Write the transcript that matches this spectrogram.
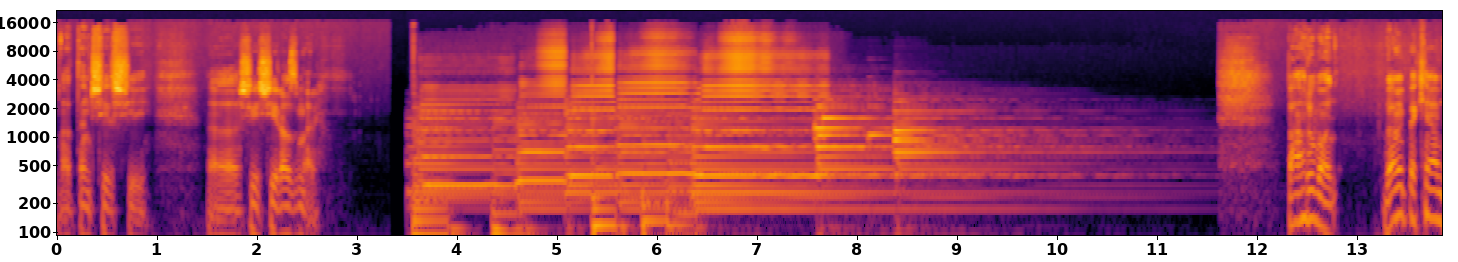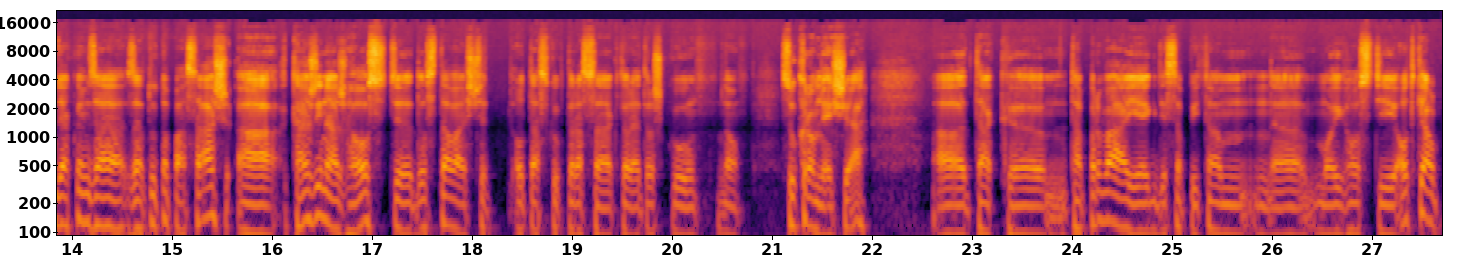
na ten širší širší rozmer. Pán Hruboň, veľmi pekne vám ďakujem za, za túto pasáž a každý náš host dostáva ešte otázku, ktorá, sa, ktorá je trošku no, súkromnejšia. A, tak e, tá prvá je, kde sa pýtam e, mojich hostí, odkiaľ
